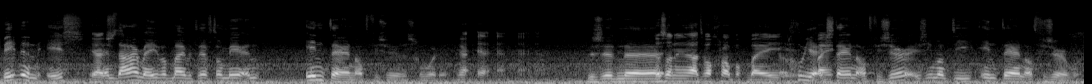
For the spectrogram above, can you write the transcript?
binnen is. Juist. En daarmee, wat mij betreft, al meer een intern adviseur is geworden. Ja, ja. Dus een, eh, Dat is dan inderdaad wel grappig bij... een goede bij- externe adviseur is iemand die intern adviseur wordt.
